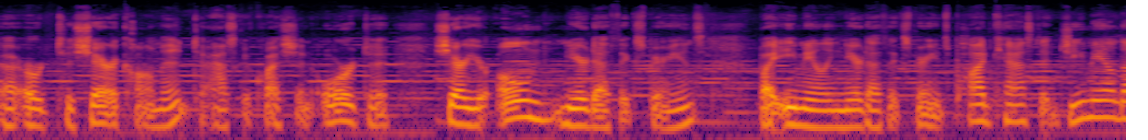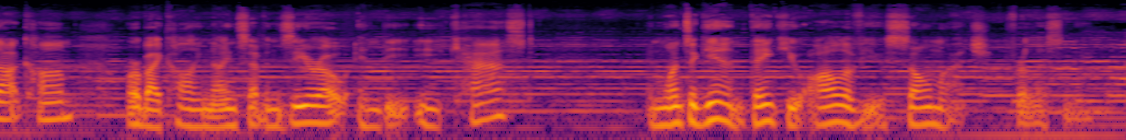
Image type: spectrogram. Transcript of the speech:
uh, or to share a comment, to ask a question, or to share your own near death experience by emailing near death experience podcast at gmail.com or by calling 970 NDE cast. And once again, thank you all of you so much for listening.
